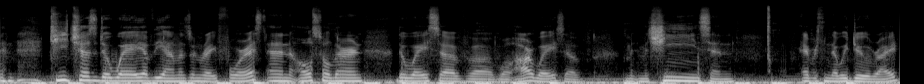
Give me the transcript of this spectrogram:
teach us the way of the Amazon rainforest, and also learn the ways of uh, well, our ways of machines and everything that we do, right?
